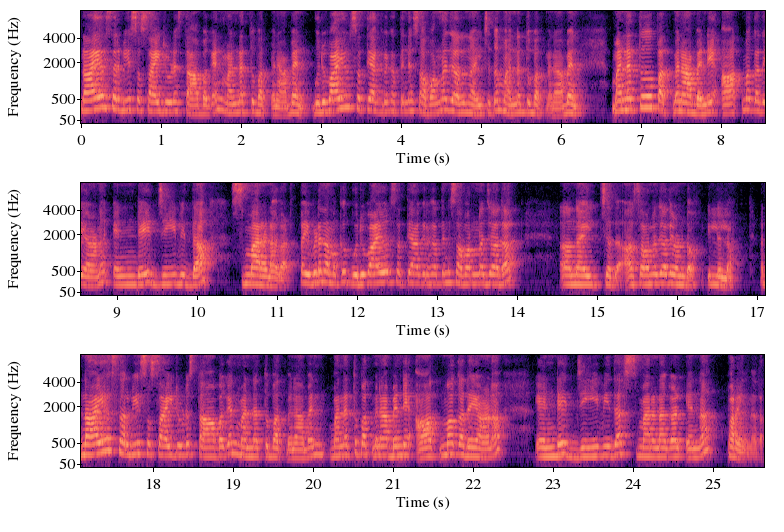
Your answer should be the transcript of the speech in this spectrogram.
നായർ സർവീസ് സൊസൈറ്റിയുടെ സ്ഥാപകൻ മന്നത്ത് പത്മനാഭൻ. ഗുരുവായൂർ സത്യാഗ്രഹത്തിന്റെ സവർണജാത നയിച്ചത് മന്നത്ത് പത്മനാഭൻ. മന്നത്ത് പത്മനാഭന്റെ ആത്മകഥയാണ് എന്റെ ജീവിത സ്മരണകൾ. അപ്പൊ ഇവിടെ നമുക്ക് ഗുരുവായൂർ സത്യാഗ്രഹത്തിന് സവർണ ജാഥ നയിച്ചത് ആ സവർണജാത ഉണ്ടോ ഇല്ലല്ലോ. നായർ സർവീസ് സൊസൈറ്റിയുടെ സ്ഥാപകൻ മന്നത്തു പത്മനാഭൻ. മന്നത്തു പത്മനാഭന്റെ ആത്മകഥയാണ് എന്റെ ജീവിത സ്മരണകൾ എന്ന് പറയുന്നത്.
